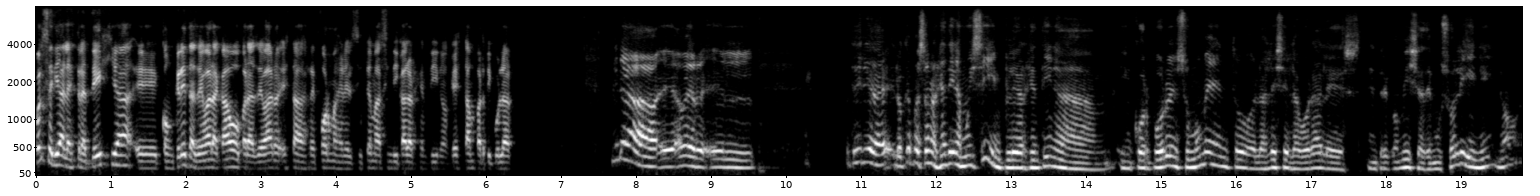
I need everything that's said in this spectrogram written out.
¿Cuál sería la estrategia eh, concreta llevar a cabo para llevar estas reformas en el sistema sindical argentino, que es tan particular? Mira, eh, a ver, el, te diría, lo que ha pasado en Argentina es muy simple. Argentina incorporó en su momento las leyes laborales, entre comillas, de Mussolini, ¿no?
